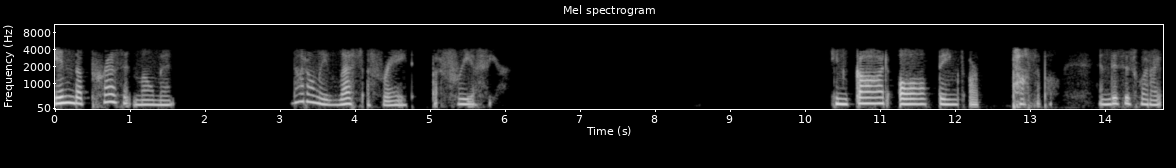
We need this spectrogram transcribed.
in the present moment, not only less afraid, but free of fear. In God, all things are possible. And this is what I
